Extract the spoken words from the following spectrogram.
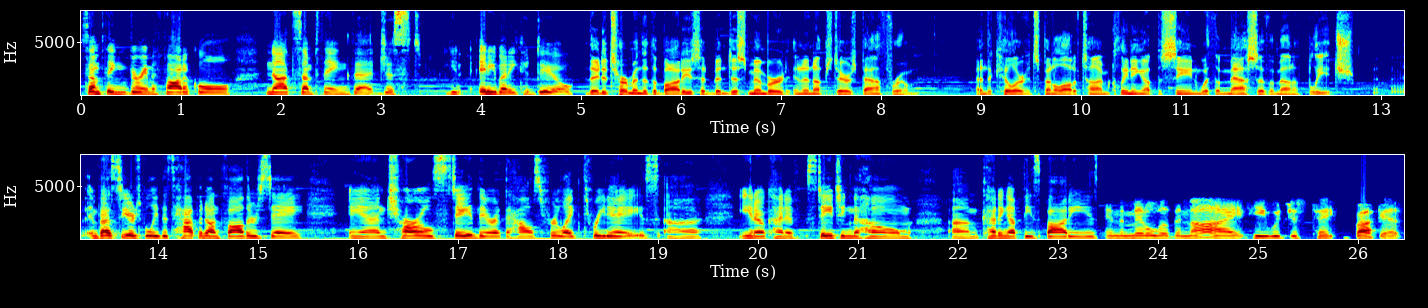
something very methodical, not something that just you know, anybody could do. They determined that the bodies had been dismembered in an upstairs bathroom, and the killer had spent a lot of time cleaning up the scene with a massive amount of bleach. Investigators believe this happened on Father's Day, and Charles stayed there at the house for like three days, uh, you know, kind of staging the home, um, cutting up these bodies. In the middle of the night, he would just take buckets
